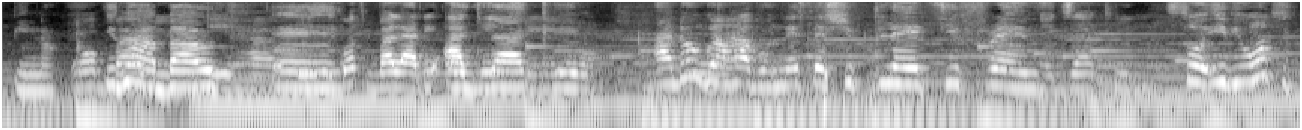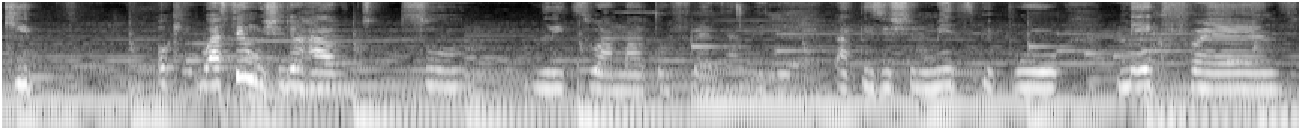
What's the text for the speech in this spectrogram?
keeping now. What It's not about, what value are they adding to Exactly. you? I don't go and have unnecessary plenty friends. Exactly. So if you want to keep, okay, we're saying we shouldn't have too little amount of friends. I mean, Yeah. at least you should meet people, make friends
